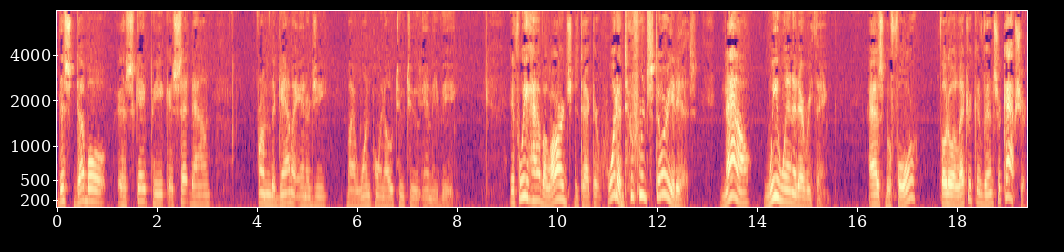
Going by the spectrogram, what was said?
This double escape peak is set down from the gamma energy by 1.022 MeV. If we have a large detector, what a different story it is. Now we win at everything. As before, photoelectric events are captured.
